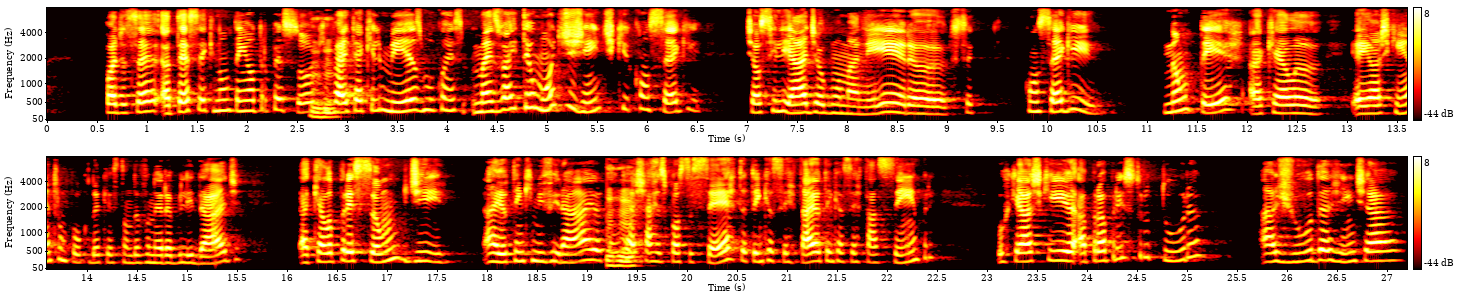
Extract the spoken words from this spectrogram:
Pode ser, até ser que não tem outra pessoa uhum. que vai ter aquele mesmo conhecimento, mas vai ter um monte de gente que consegue te auxiliar de alguma maneira, você consegue não ter aquela, aí eu acho que entra um pouco da questão da vulnerabilidade, aquela pressão de, ah, eu tenho que me virar, eu tenho uhum. que achar a resposta certa, eu tenho que acertar, eu tenho que acertar sempre, porque eu acho que a própria estrutura ajuda a gente a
